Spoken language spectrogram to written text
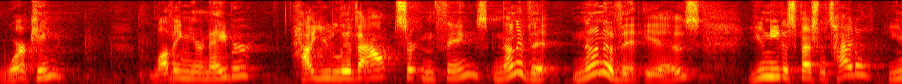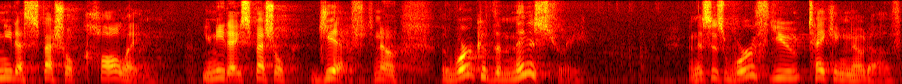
working, loving your neighbor, how you live out certain things. None of it, none of it is you need a special title, you need a special calling, you need a special gift. No, the work of the ministry, and this is worth you taking note of,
